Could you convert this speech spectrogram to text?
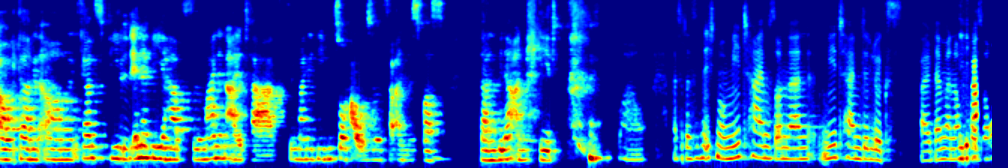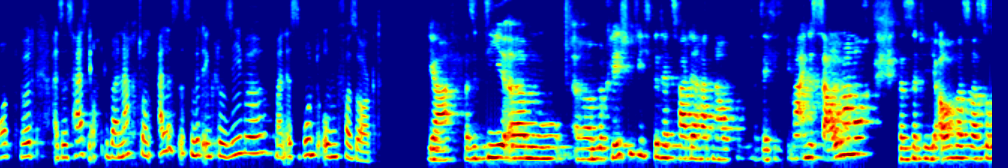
auch dann ähm, ganz viel Energie habe für meinen Alltag, für meine Lieben zu Hause, für alles, was dann wieder ansteht. Wow. Also das ist nicht nur Me-Time, sondern Me-Time Deluxe. Weil wenn man noch ja. versorgt wird, also das heißt auch Übernachtung, alles ist mit inklusive, man ist rundum versorgt. Ja, also die ähm, ähm, Location, die ich bis jetzt hatte, hatten auch tatsächlich immer eine Sauna noch. Das ist natürlich auch was, was so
